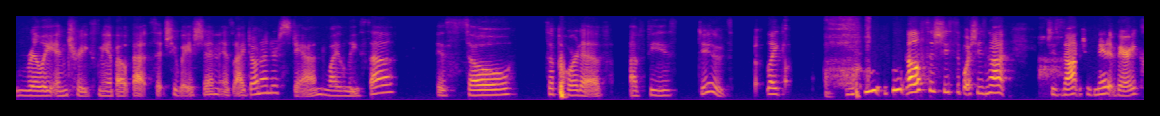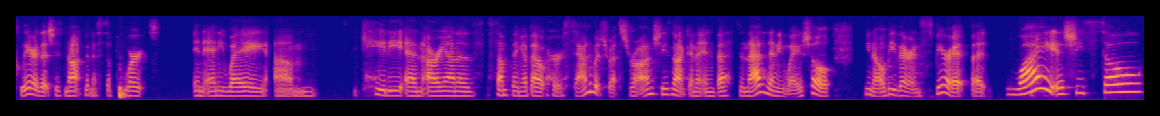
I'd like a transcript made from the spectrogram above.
really intrigues me about that situation is I don't understand why Lisa is so supportive of these dudes. Like, who, who else is she support? She's not. She's not. She's made it very clear that she's not going to support in any way um, Katie and Ariana's something about her sandwich restaurant. She's not going to invest in that in any way. She'll, you know, be there in spirit. But why is she so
